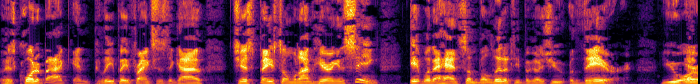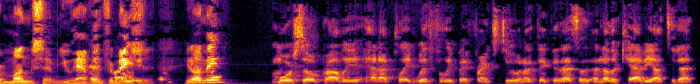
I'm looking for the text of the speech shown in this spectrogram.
his quarterback and Feleipe Franks is the guy just based on what I'm hearing and seeing, it would have had some validity because you are there. You are amongst them. You have information. You know what I mean? More so, probably had I played with Feleipe Franks too, and I think that that's a, another caveat to that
